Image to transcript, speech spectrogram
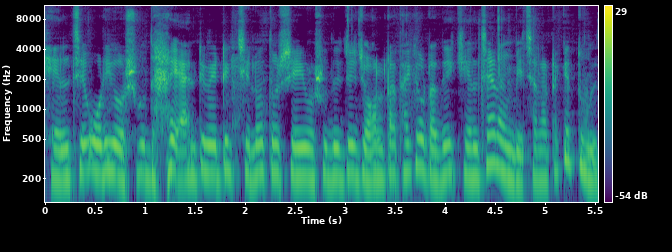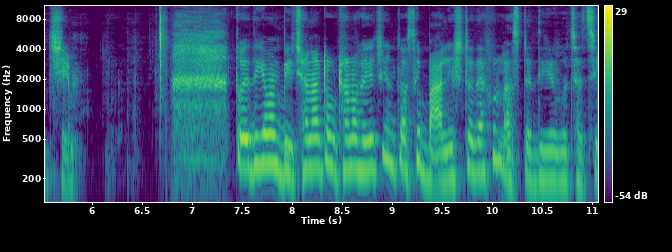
খেলছে, ওরই ওষুধ অ্যান্টিবায়োটিক ছিল, তো সেই ওষুধের যে জলটা থাকে ওটা দিয়ে খেলছে আর আমি বিছানাটাকে তুলছি। তো এদিকে আমার বিছানাটা উঠানো হয়েছে, কিন্তু আজকে বালিশটা দেখো লাস্টের দিকে গোছাচ্ছি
